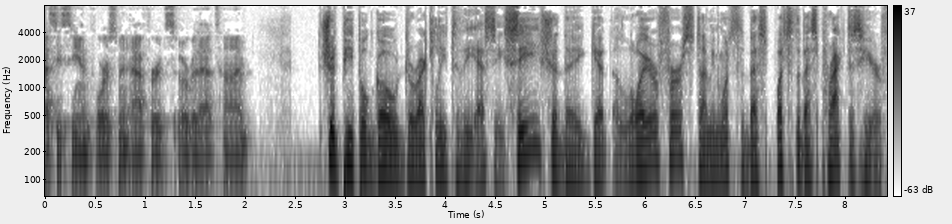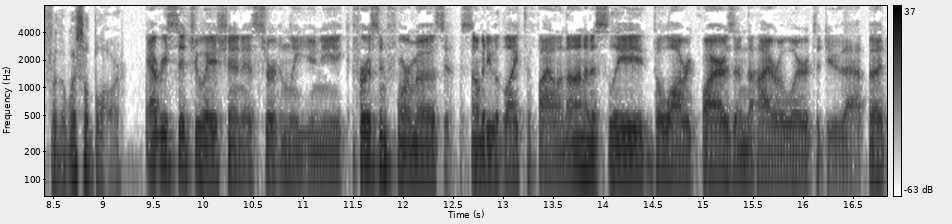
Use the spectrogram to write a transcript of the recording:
SEC enforcement efforts over that time. Should people go directly to the SEC? Should they get a lawyer first? I mean, what's the best what's the best practice here for the whistleblower? Every situation is certainly unique. First and foremost, if somebody would like to file anonymously, the law requires them to hire a lawyer to do that. But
